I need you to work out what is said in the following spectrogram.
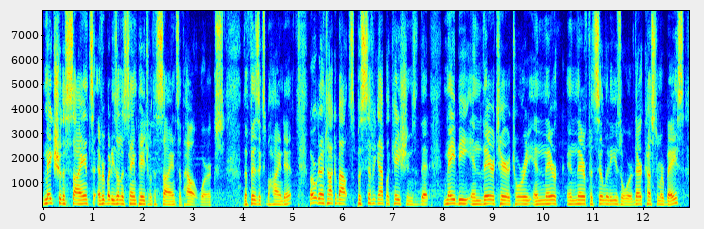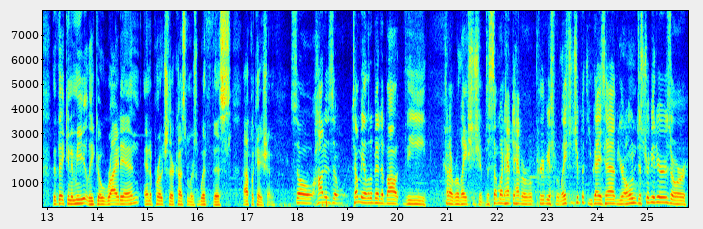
make sure the science, everybody's on the same page with the science of how it works, the physics behind it. But we're going to talk about specific applications that may be in their territory, in their in their facilities or their customer base that they can immediately go right in and approach their customers with this application. So, how does it? Tell me a little bit about the kind of relationship? Does someone have to have a previous relationship with you guys? Have your own distributors or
